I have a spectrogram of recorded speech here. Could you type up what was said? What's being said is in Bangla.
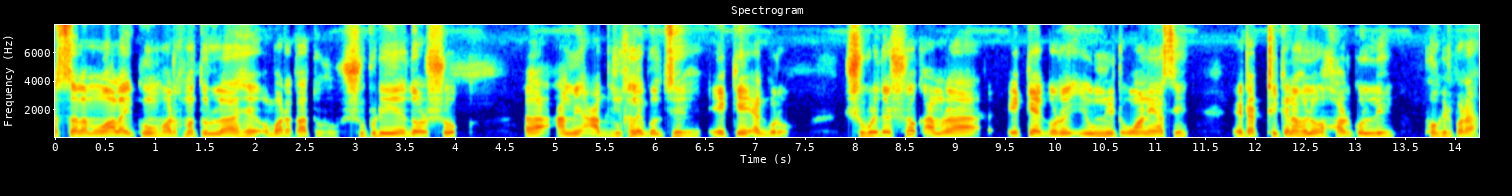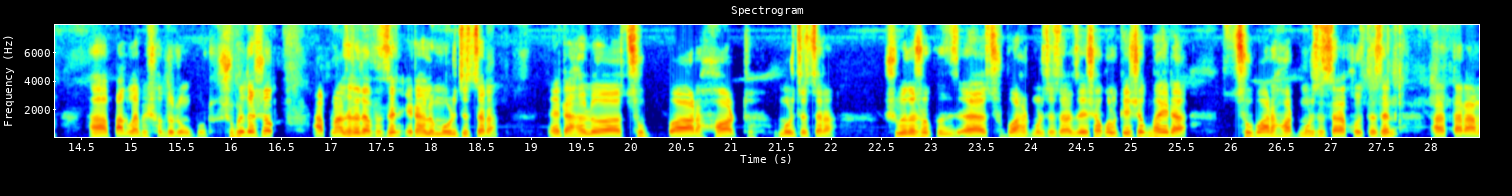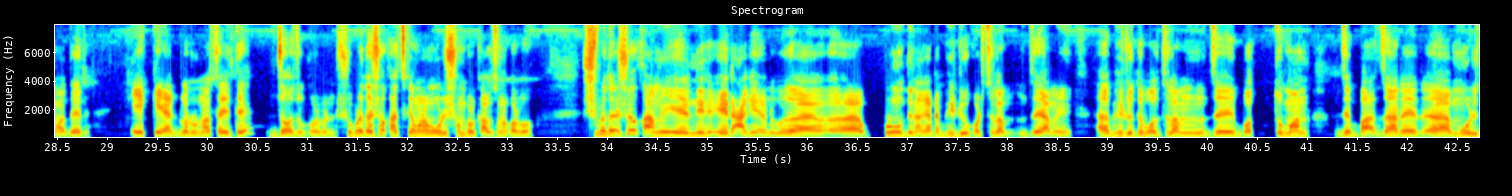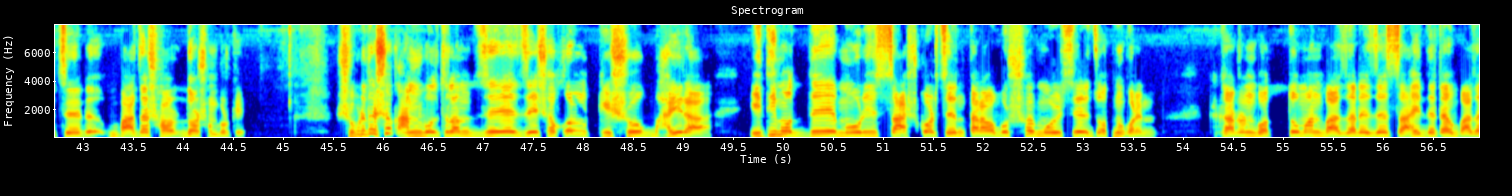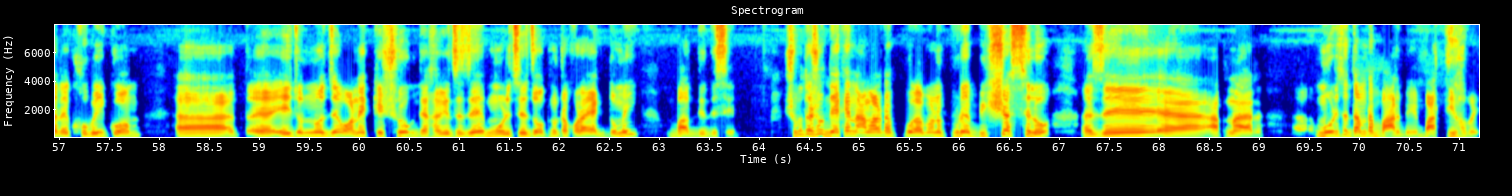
আসসালামু আলাইকুম রহমতুল্লাহ ওবরাকাতুহু সুপ্রিয় দর্শক আমি আব্দুল খালেক বলছি একে এগ্রো। সুপ্রিয় দর্শক আমরা একে এগ্রো ইউনিট ওয়ানে আছি। এটার ঠিকানা হলো হরকল্লি ফকিরপাড়া আহ, পাগলাভি সদর রংপুর। সুপ্রিয় দর্শক আপনারা যেটা দেখতেছেন এটা হলো মরিচের চারা। এটা হলো সুপার হট মরিচের চারা। সুপ্রিয় দর্শক সুপার হট মরিচের চারা। যে সকল কৃষক ভাইরা সুপার হট মরিচের চারা খুঁজতেছেন তারা আমাদের একে এগারো নার্সারিতে যোগাযোগ করবেন। সুপ্রিয় দর্শক, আজকে আমরা মরিচ সম্পর্কে আলোচনা করব। সুপ্রিয় দর্শক, আমি এর আগে পনেরো দিন আগে একটা ভিডিও করছিলাম যে আমি ভিডিওতে বলছিলাম যে বর্তমান যে বাজারের মরিচের বাজার দর সম্পর্কে। সুপ্রিয় দর্শক, আমি বলছিলাম যে যে সকল কৃষক ভাইরা ইতিমধ্যে মরিচ চাষ করছেন, তারা অবশ্যই মরিচের যত্ন করেন। কারণ বর্তমান বাজারে যে চাহিদাটা বাজারে খুবই কম এই জন্য যে অনেক কৃষক দেখা গেছে যে মরিচের যত্নটা করা একদমই বাদ দিয়ে দিছে। শুভ দর্শক, দেখেন আমার একটা মানে পুরো বিশ্বাস ছিল যে আপনার মরিচের দামটা বাড়বে বাড়তি হবে।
